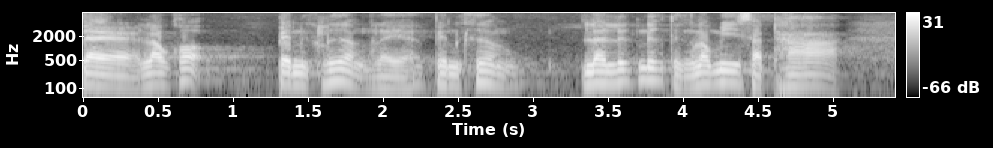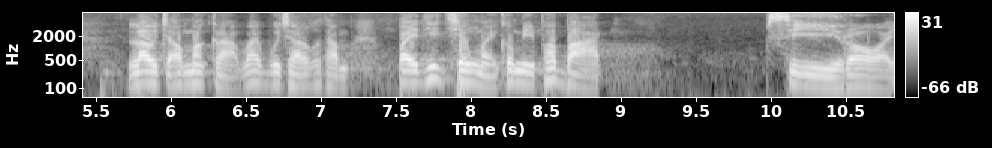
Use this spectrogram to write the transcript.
แต่เราก็เป็นเครื่องอะไรอะเป็นเครื่องระลึกนึกถึงเรามีศรัทธา เราจะเอามากราบไหว้บูชาเราก็ทำไปที่เชียงใหม่ก็มีพระบาทสี่รอย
